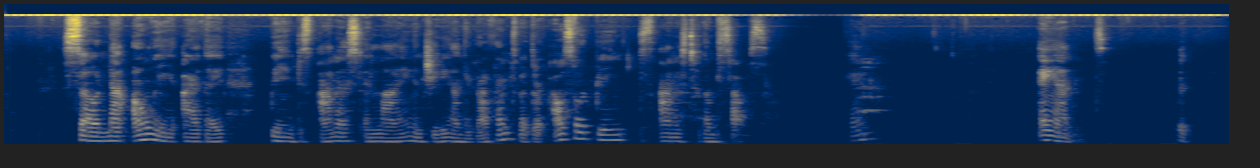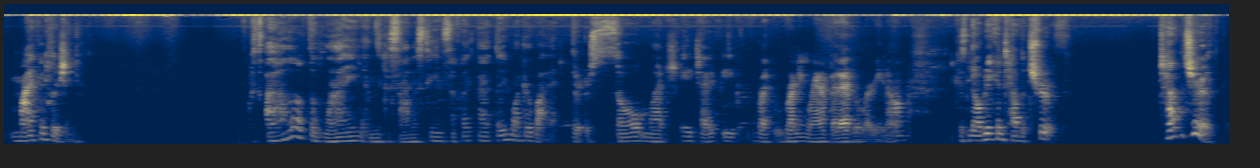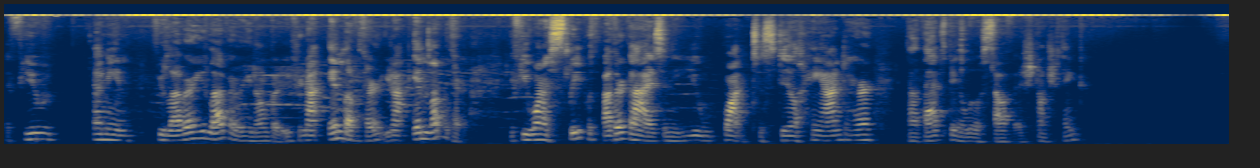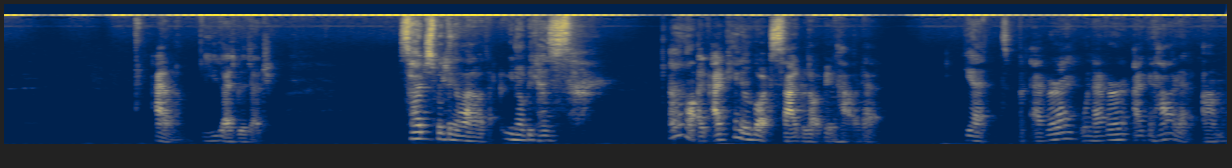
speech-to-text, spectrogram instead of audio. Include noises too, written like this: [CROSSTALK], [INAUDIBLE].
So not only are they being dishonest and lying and cheating on their girlfriends, but they're also being dishonest to themselves. Okay? And my conclusion, all of the lying and the dishonesty and stuff like that, they wonder why there's so much HIV like running rampant everywhere, you know? Because nobody can tell the truth. Tell the truth. If you, I mean, if you love her, you love her, you know, but if you're not in love with her, you're not in love with her. If you want to sleep with other guys and you want to still hang on to her, now that's being a little selfish, don't you think? I don't know. You guys be the judge. So I've just been thinking a lot about that, you know, because I don't know, I, I can't even go outside without being hollered at. Yet, whenever I, whenever I get hollered at, um,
